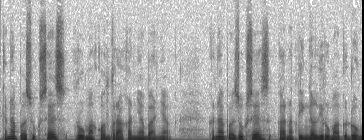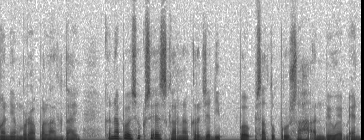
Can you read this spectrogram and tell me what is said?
Kenapa sukses? Rumah kontrakannya banyak Kenapa sukses? Karena tinggal di rumah gedongan yang berapa lantai. Kenapa sukses? Karena kerja di satu perusahaan BUMN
